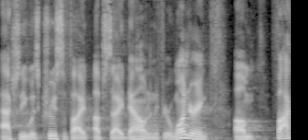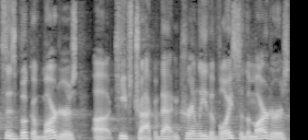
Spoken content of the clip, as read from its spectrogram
actually was crucified upside down. And if you're wondering, um, Fox's Book of Martyrs uh, keeps track of that. And currently, the Voice of the Martyrs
